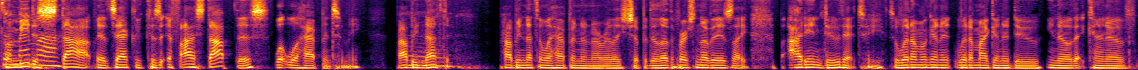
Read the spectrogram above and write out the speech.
for me to stop, exactly. Because if I stop this, what will happen to me? Probably Mm. nothing. Probably nothing will happen in our relationship. But the other person over there is like, but I didn't do that to you. So what am I gonna what am I gonna do? You know, that kind of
